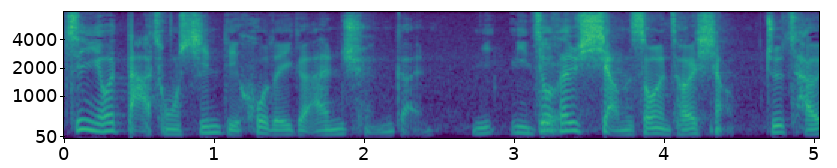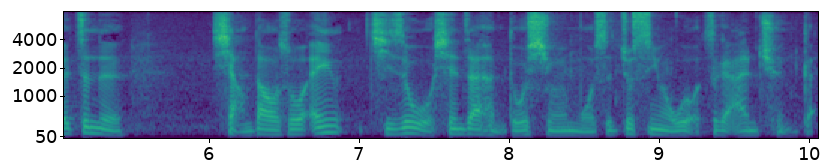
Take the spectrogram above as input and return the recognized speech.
经营会打从心底获得一个安全感。你你之后再去想的时候，你才会想，就是才会真的想到说，哎，其实我现在很多行为模式，就是因为我有这个安全感。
